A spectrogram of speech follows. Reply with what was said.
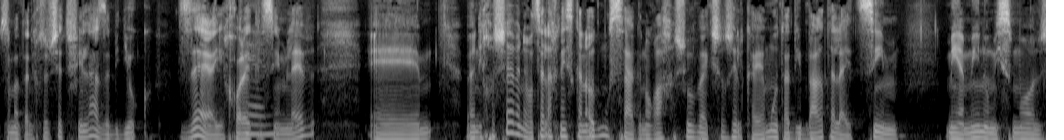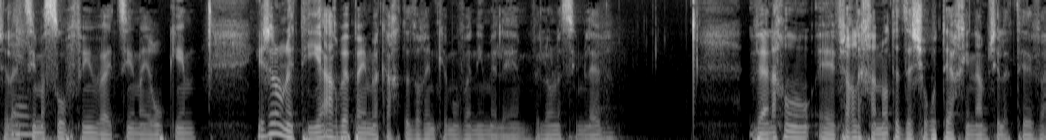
זאת אומרת, אני חושב שתפילה זה בדיוק זה, היכולת כן. לשים לב. אמ, ואני חושב, אני רוצה להכניס כאן עוד מושג נורא חשוב בהקשר של קיימות. את דיברת על העצים מימין ומשמאל, של כן. העצים השרופים והעצים הירוקים. יש לנו נטייה הרבה פעמים לקחת את הדברים כמובנים מאליהם, ולא לשים לב. ואנחנו, אה, אפשר לכנות את זה שירותי החינם של הטבע.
